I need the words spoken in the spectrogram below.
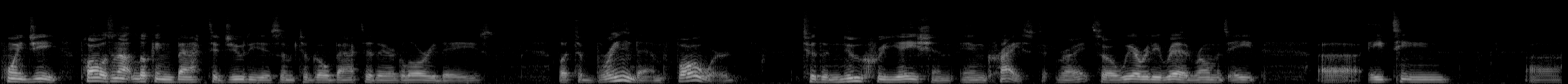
Point G: Paul is not looking back to Judaism to go back to their glory days, but to bring them forward to the new creation in Christ. Right. So we already read Romans eight, uh, 18. Uh,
